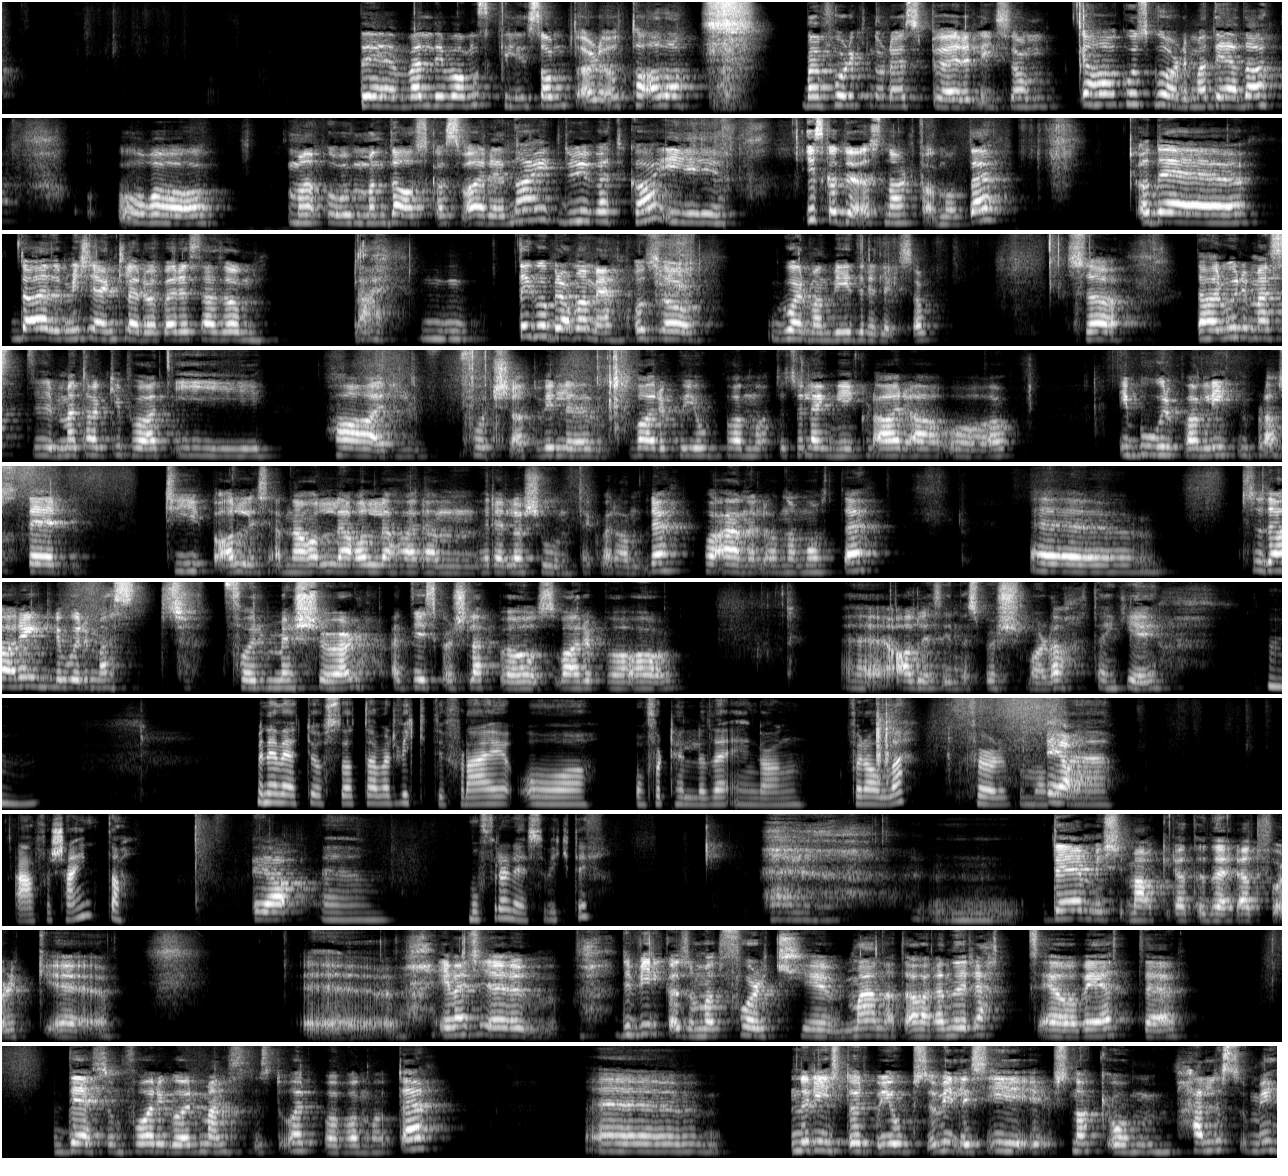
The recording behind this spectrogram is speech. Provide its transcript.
Det er en veldig vanskelig samtale å ta, da. Men folk når de spør liksom Ja, hvordan går det med det, da? Og og man da skal svare Nei, du, vet du hva, jeg, jeg skal dø snart, på en måte. Og det, da er det mye enklere å bare si sånn Nei, det går bra med meg. Og så går man videre, liksom. Så det har vært mest med tanke på at jeg har fortsatt ville være på jobb på en måte så lenge jeg klarer, og jeg bor på en liten plass der typ alle kjenner alle, alle har en relasjon til hverandre på en eller annen måte. Eh, så det har egentlig vært mest for meg sjøl, at de skal slippe å svare på eh, alle sine spørsmål, da, tenker jeg. Mm. Men jeg vet jo også at det har vært viktig for deg å, å fortelle det en gang for alle, før det på en måte Ja. er for seint, da. Ja. Eh, hvorfor er det så viktig? Det er mye med akkurat det der at folk eh, eh, Jeg vet ikke Det virker som at folk eh, mener at jeg har en rett til å vite det som foregår mens det står på, på en måte. Eh, når jeg står på jobb, så vil jeg ikke snakke om helsa mi.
